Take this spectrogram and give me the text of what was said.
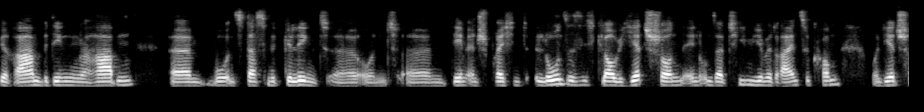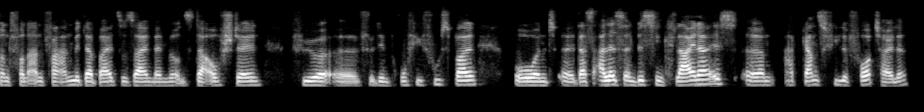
wir Rahmenbedingungen haben, ähm, wo uns das mit gelingt. Und ähm, dementsprechend lohnt es sich, glaube ich, jetzt schon in unser Team hier mit reinzukommen und jetzt schon von Anfang an mit dabei zu sein, wenn wir uns da aufstellen für, für den Profifußball. Und das alles ein bisschen kleiner ist, hat ganz viele Vorteile.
